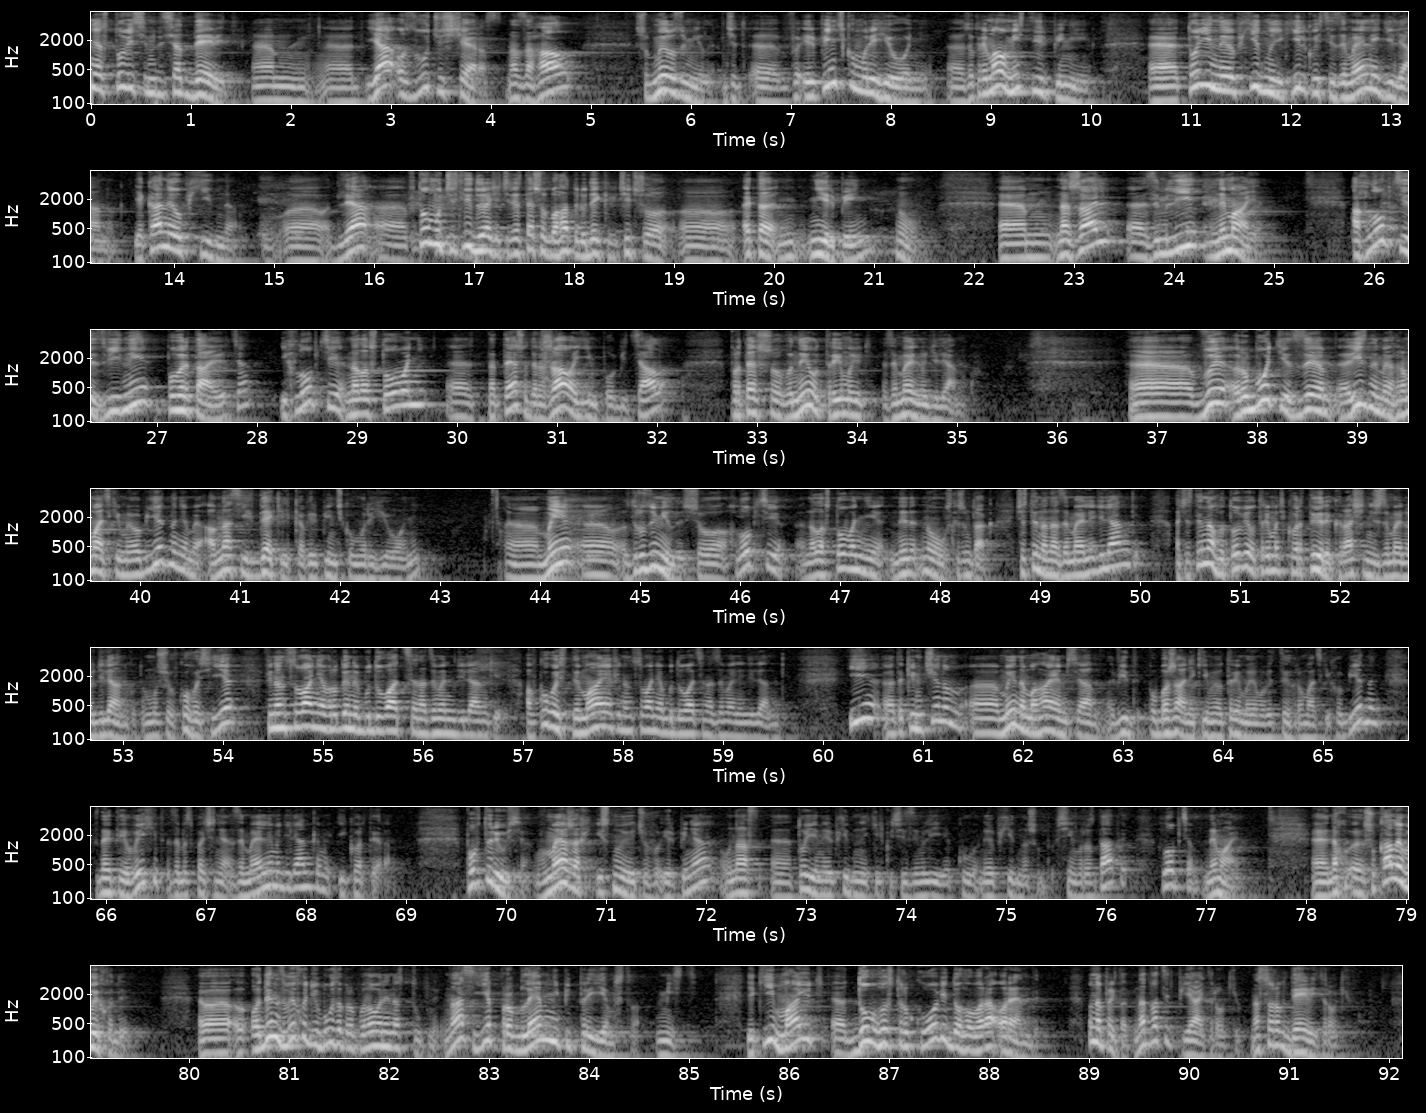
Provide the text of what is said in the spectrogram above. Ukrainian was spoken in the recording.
питання 189. Ем, е, Я озвучу ще раз на загал, щоб ми розуміли. Е, в Ірпінському регіоні, е, зокрема у місті Ірпіні, тої необхідної кількості земельних ділянок, яка необхідна для, в тому числі, до речі, через те, що багато людей кричить, що це не Ірпінь. Ну, ем, на жаль, землі немає. А хлопці з війни повертаються, і хлопці налаштовані е, на те, що держава їм пообіцяла про те, що вони отримають земельну ділянку. Е, В роботі з різними громадськими об'єднаннями, а в нас їх декілька в Ірпінському регіоні, ми е, зрозуміли, що хлопці налаштовані, не- ну, скажімо так, частина на земельні ділянки, а частина готові отримати квартири краще, ніж земельну ділянку. Тому що в когось є фінансування в родини будуватися на земельні ділянки, а в когось немає фінансування будуватися на земельні ділянки. І е, таким чином е, ми намагаємося від побажань, які ми отримуємо від цих громадських об'єднань, знайти вихід забезпечення земельними ділянками і квартирами. Повторюся, в межах існуючого Ірпіня у нас е, тої необхідної кількості землі, яку необхідно, щоб всім роздати хлопцям, немає. Е, е, Шукали виходи. Один з виходів був запропонований наступний. У нас є проблемні підприємства в місті, які мають довгострокові договори оренди. Ну, наприклад, на 25 років, на 49 років.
